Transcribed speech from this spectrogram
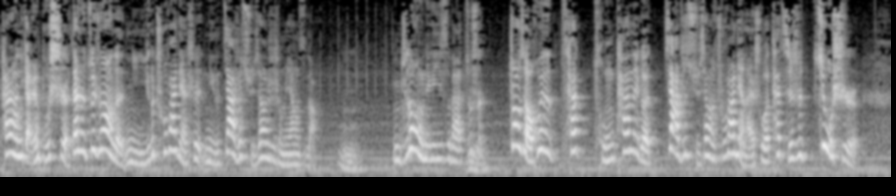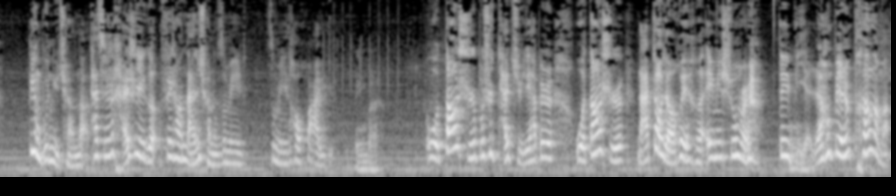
它让你感觉不适，但是最重要的，你一个出发点是你的价值取向是什么样子的。嗯，你知道我那个意思吧？就是赵小慧的，她从她那个价值取向的出发点来说，她其实就是并不女权的，她其实还是一个非常男权的这么一这么一套话语。明白。我当时不是还举例，还不是我当时拿赵小慧和 Amy Schumer 对比，然后被人喷了嘛。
